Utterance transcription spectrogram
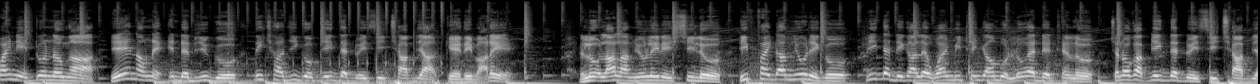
ပိုင်းတွေအတွင်းတုန်းကရဲရဲနောက်နဲ့အင်တာဗျူးကိုသင်ချာကြီးကိုပြည်သက်တွေစီချပြခဲ့သေးပါတယ် ဒီလိုအလားအလာမျိုးလေးတွေရှိလို့ဒီ fighter မျိုးတွေကိုပြည်သက်တွေကလည်းဝိုင်းပြီးထိန်းချောင်းဖို့လိုအပ်တယ်ထင်လို့ကျွန်တော်ကပြည်သက်တွေစီချပြ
